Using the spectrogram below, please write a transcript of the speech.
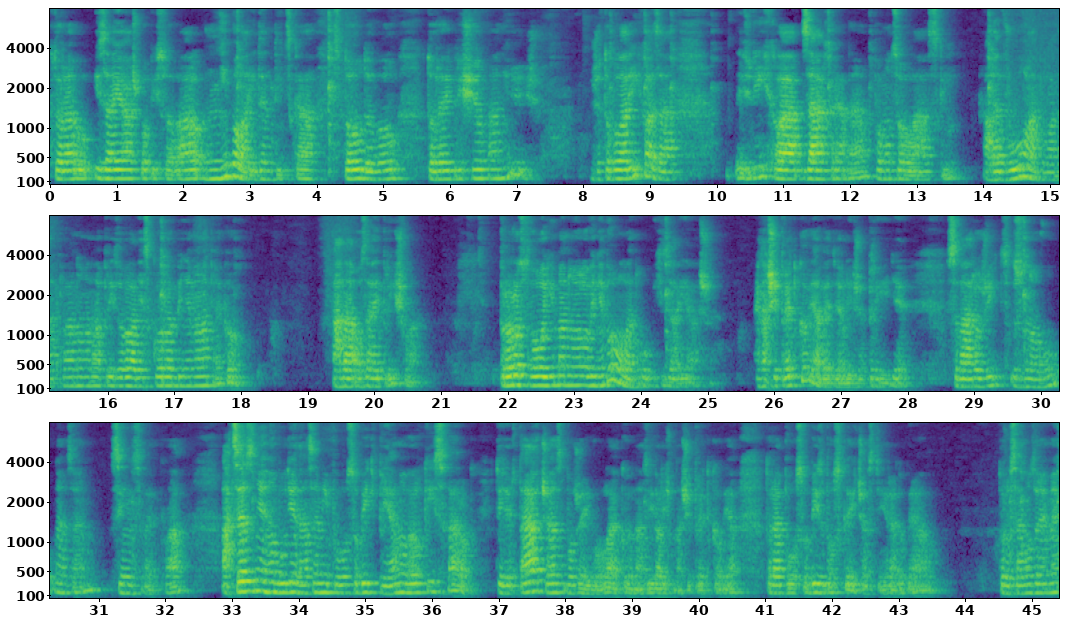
ktorú Izajáš popisoval, nebola identická s tou dobou, ktorej prišiel Pán Ježiš. Že to bola rýchla za rýchla záchrana pomocou lásky, ale vôľa bola naplánovaná prísť oveľa neskôr, len by nemala prekoh. A naozaj prišla. Proroctvo Immanuelovi nebolo len u Izaiáša. Aj naši predkovia vedeli, že príde svárožic znovu na zem, syn svetla, a cez neho bude na zemi pôsobiť priamo veľký svárok. Čiže tá časť Božej vôle, ako ju nazývali naši predkovia, ktorá pôsobí z boskej časti hradu Grálu, ktorú samozrejme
